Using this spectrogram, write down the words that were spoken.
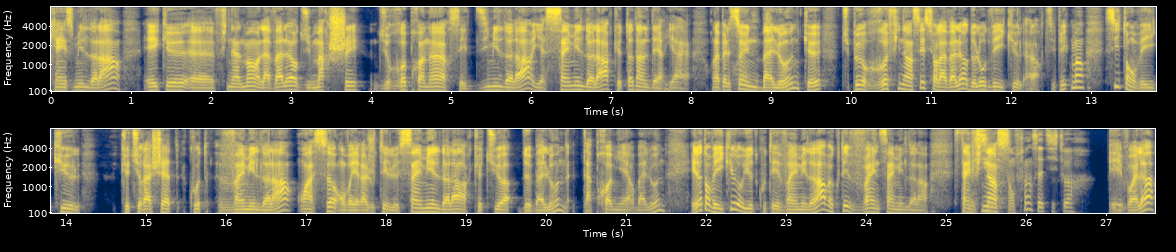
15 000 dollars et que euh, finalement la valeur du marché du repreneur c'est 10 000 dollars, il y a 5 000 dollars que tu as dans le derrière. On appelle ça une ballonne que tu peux refinancer sur la valeur de l'autre véhicule. Alors typiquement, si ton véhicule que tu rachètes coûte 20 000 dollars. À ça, on va y rajouter le 5 000 dollars que tu as de ballon, ta première ballon. Et là, ton véhicule, au lieu de coûter 20 000 dollars, va coûter 25 000 dollars. C'est un financement. sans fin, cette histoire. Et voilà.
